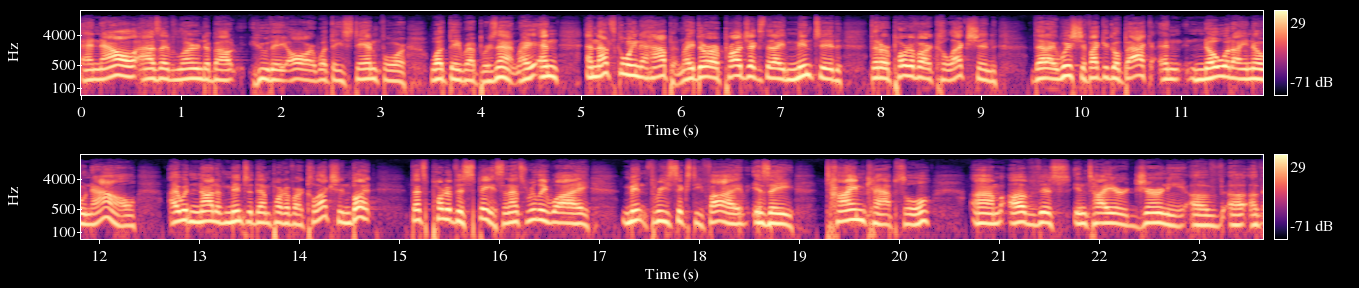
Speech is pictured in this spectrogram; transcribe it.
And now as I've learned about who they are, what they stand for, what they represent, right? And and that's going to happen, right? There are projects that I minted that are part of our collection that I wish if I could go back and know what I know now, I would not have minted them part of our collection, but that's part of this space. And that's really why Mint 365 is a time capsule um, of this entire journey of, uh, of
